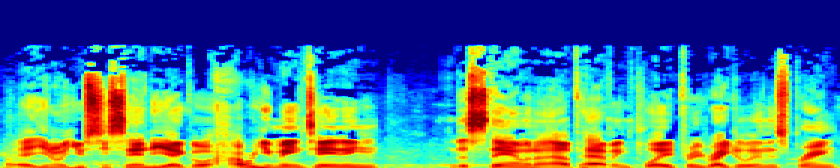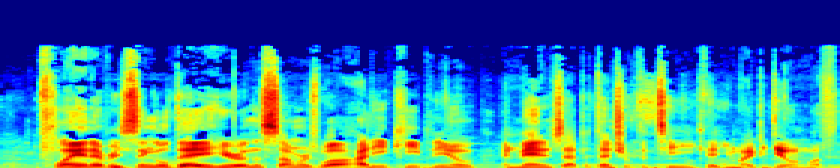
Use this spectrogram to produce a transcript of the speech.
At, you know, UC San Diego. How are you maintaining the stamina of having played pretty regularly in the spring, playing every single day here in the summer as well? How do you keep, you know, and manage that potential fatigue that you might be dealing with?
